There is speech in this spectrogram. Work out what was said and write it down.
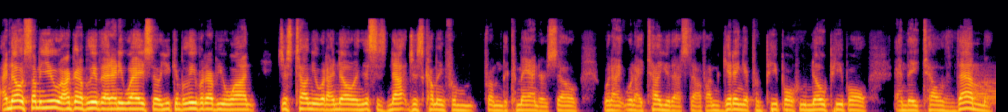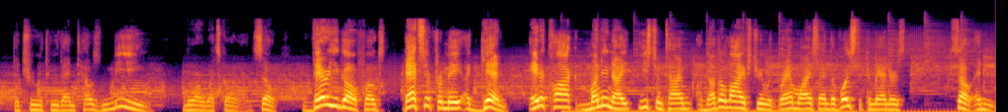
I know some of you aren't going to believe that anyway, so you can believe whatever you want just telling you what I know, and this is not just coming from from the commander. So when I when I tell you that stuff, I'm getting it from people who know people, and they tell them the truth, who then tells me more what's going on. So there you go, folks. That's it from me. Again, eight o'clock Monday night Eastern time, another live stream with Bram Weinstein, the voice of the Commanders. So and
